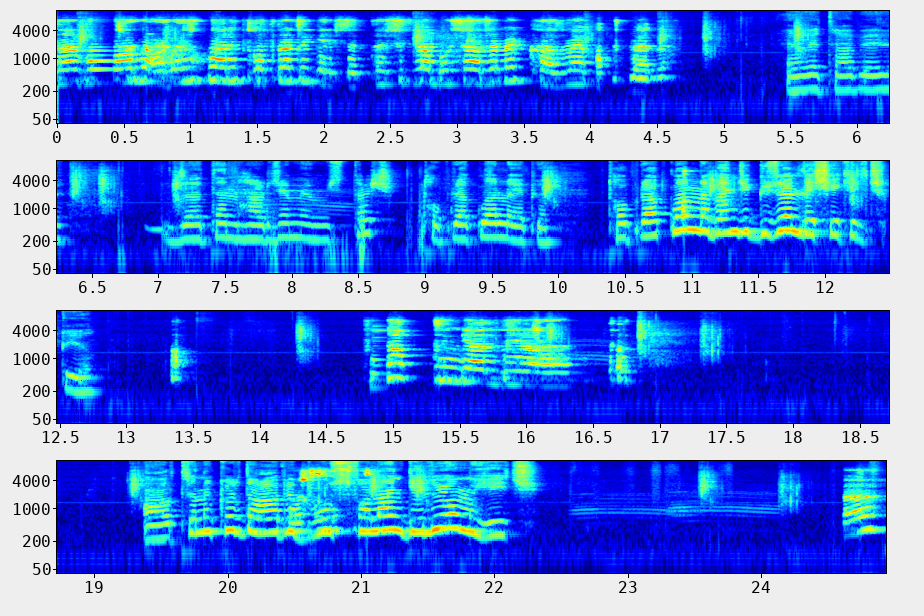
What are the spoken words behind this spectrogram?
Çınar bu arada adamın tarihi toprakla genişlet. Taşı falan boş harcamak kazmaya verdi. Evet abi. Zaten harcamıyormuş taş. Topraklarla yapıyorum. Topraklarla bence güzel de şekil çıkıyor. Ne yaptın geldi ya? Altını kırdı abi. Buz falan geliyor mu hiç? He?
